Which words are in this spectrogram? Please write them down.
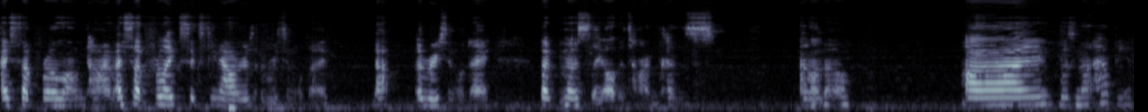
I slept for a long time. I slept for like 16 hours every single day. Not every single day, but mostly all the time because I don't know. I was not happy.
